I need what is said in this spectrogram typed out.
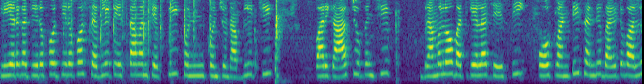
క్లియర్గా zero four zero four stability ఇస్తామని చెప్పి కొన్ని కొంచెం డబ్బులు ఇచ్చి వారికి ఆశ చూపించి భ్రమలో బతికేలా చేసి ఫోర్ ట్వంటీస్ అండి బయట వాళ్ళు.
